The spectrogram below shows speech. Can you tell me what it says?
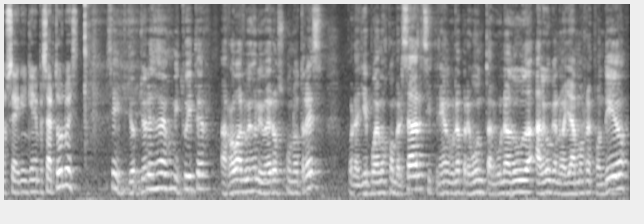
No sé, ¿quién quiere empezar tú, Luis? Sí, yo, yo les dejo mi Twitter, arroba luisoliveros13 por allí podemos conversar. Si tienen alguna pregunta, alguna duda, algo que no hayamos respondido,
